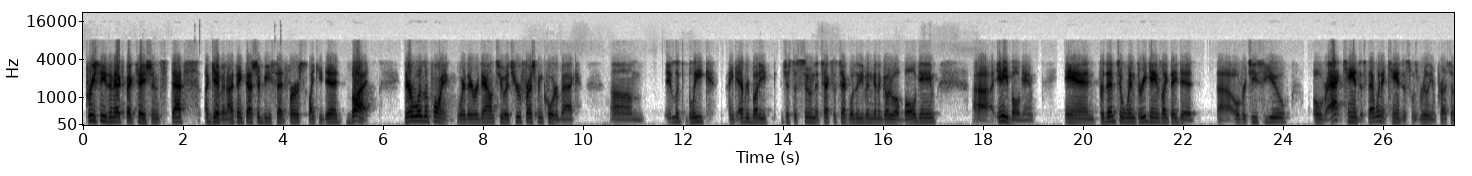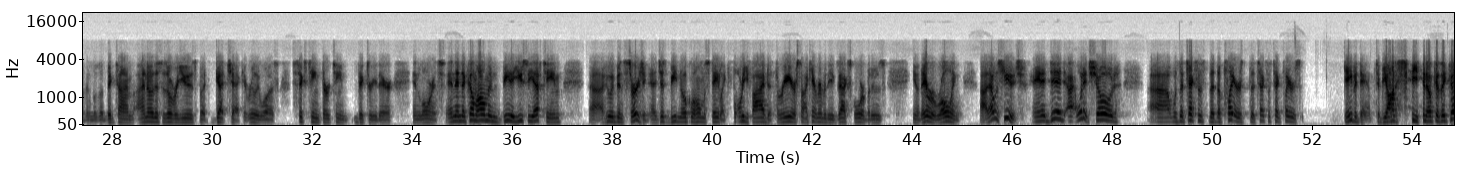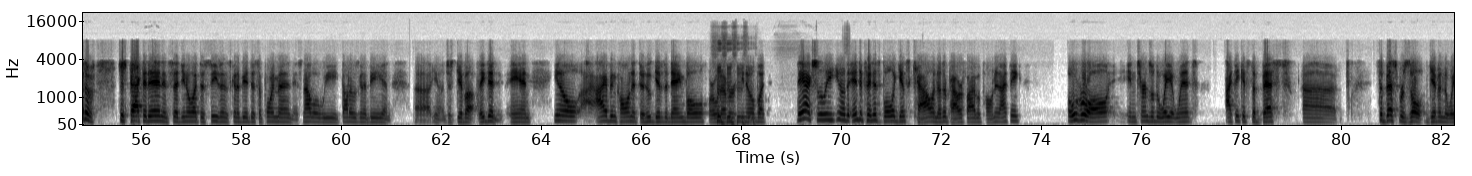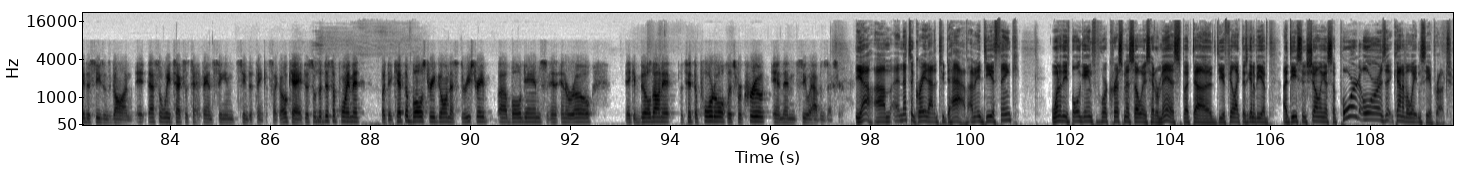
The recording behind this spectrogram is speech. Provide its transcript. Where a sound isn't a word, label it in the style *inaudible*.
preseason expectations. That's a given. I think that should be said first, like you did. But there was a point where they were down to a true freshman quarterback. Um, it looked bleak. I think everybody just assumed that Texas Tech wasn't even going to go to a bowl game, uh, any bowl game. And for them to win three games like they did uh, over TCU, over at Kansas, that win at Kansas was really impressive and was a big time. I know this is overused, but gut check. It really was 16 13 victory there in Lawrence. And then to come home and beat a UCF team uh, who had been surging, had just beaten Oklahoma State like 45 to three or something. I can't remember the exact score, but it was, you know, they were rolling. Uh, that was huge, and it did uh, what it showed uh, was the Texas the the players the Texas Tech players gave a damn to be *laughs* honest, you know, because they could have just packed it in and said, you know what, this season is going to be a disappointment. It's not what we thought it was going to be, and uh, you know, just give up. They didn't, and you know, I, I've been calling it the "Who Gives a Dang Bowl" or whatever, *laughs* you know, but they actually, you know, the Independence Bowl against Cal, another Power Five opponent. I think overall, in terms of the way it went, I think it's the best. Uh, it's the best result given the way the season's gone. It, that's the way Texas Tech fans seem seem to think. It's like, okay, this was a disappointment, but they kept the bowl streak going. That's three straight uh, bowl games in, in a row. They could build on it. Let's hit the portal. Let's recruit, and then see what happens next year. Yeah, um, and that's a great attitude to have. I mean, do you think one of these bowl games before Christmas always hit or miss? But uh, do you feel like there's going to be a, a decent showing of support, or is it kind of a wait and see approach?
